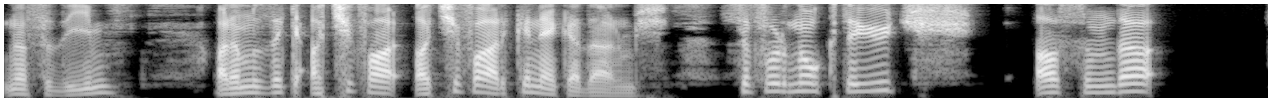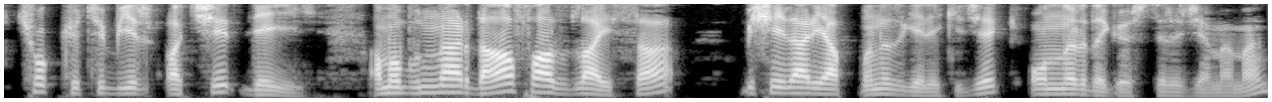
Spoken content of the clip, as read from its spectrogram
nasıl diyeyim? Aramızdaki açı, far açı farkı ne kadarmış? 0.3 aslında çok kötü bir açı değil. Ama bunlar daha fazlaysa bir şeyler yapmanız gerekecek. Onları da göstereceğim hemen.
